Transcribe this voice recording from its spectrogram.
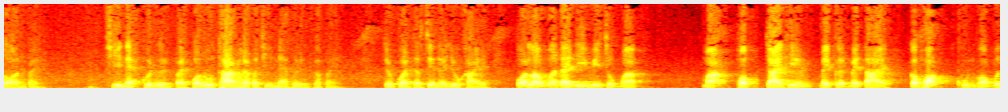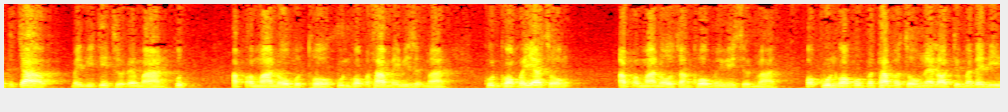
สอนไป ชี้แนะคนอื่นไป พอรู้ทางแล้วก็ชี้แนะคนอื่นเข้าไปจนกว่าจะสิ้นอายุไข เพราะเรามาได้ดีมีสุขมามาพบใจที่ไม่เกิดไม่ตาย ก็เพราะคุณของพุทธเจ้าไม่มีที่สุดได้มานพุทธ อัปมาโนพุทโธ คุณของพระธรรมไม่มีสุดมานคุณของพระยาสงฆ์อัปมาโนสังโฆไม่มีสุดมานเพราะคุณของพุทธธรรมพระสงฆ์เนี่ยเราจึงไม่ได้ดี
